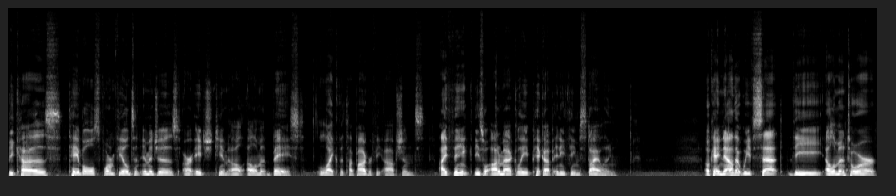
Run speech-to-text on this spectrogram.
Because tables, form fields, and images are HTML element based, like the typography options, I think these will automatically pick up any theme styling. Okay, now that we've set the Elementor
